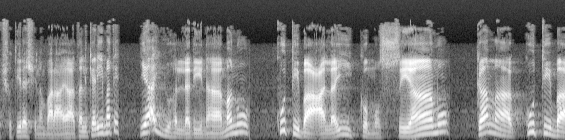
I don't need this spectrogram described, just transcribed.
একশো তিরাশি নম্বর আয়াত আল করিমাতে কুতিবা কামা কুতিবা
